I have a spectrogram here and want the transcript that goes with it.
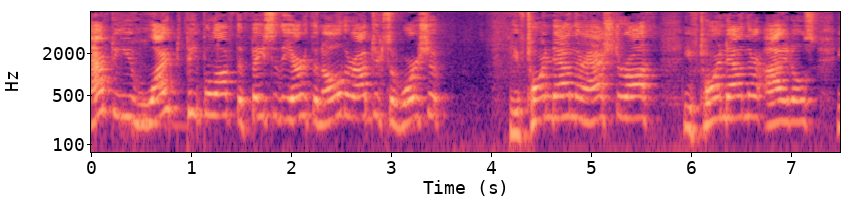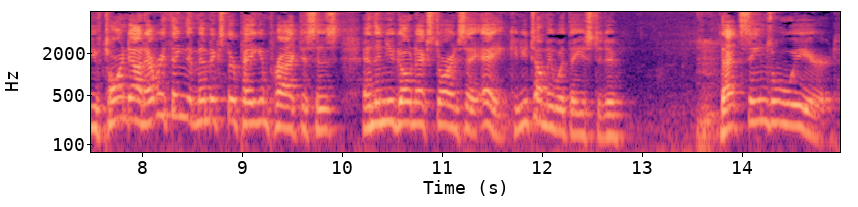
After you've wiped people off the face of the earth and all their objects of worship, you've torn down their Ashtaroth, you've torn down their idols, you've torn down everything that mimics their pagan practices, and then you go next door and say, Hey, can you tell me what they used to do? That seems weird.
